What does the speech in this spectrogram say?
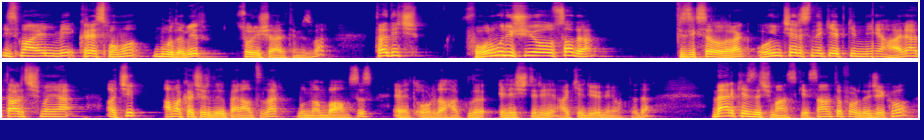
İsmail mi Crespo mu? Burada bir soru işaretimiz var. Tadic formu düşüyor olsa da fiziksel olarak oyun içerisindeki etkinliği hala tartışmaya açık ama kaçırdığı penaltılar bundan bağımsız. Evet orada haklı eleştiri hak ediyor bir noktada. Merkezde Şimanski, Santrafor'da Ceko,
